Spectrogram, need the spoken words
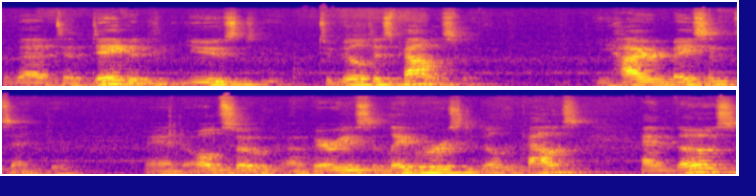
that uh, David used to build his palace with. He hired masons and, uh, and also uh, various laborers to build the palace, and those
